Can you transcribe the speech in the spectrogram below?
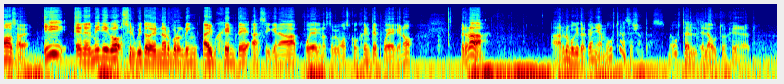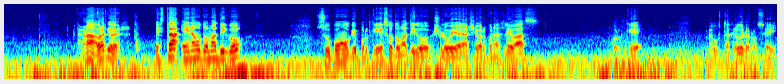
Vamos a ver. Y en el mítico circuito de Nürburgring hay gente, así que nada, puede que nos topemos con gente, puede que no. Pero nada, a darle un poquito de caña. Me gustan esas llantas. Me gusta el, auto en general. Pero nada, habrá que ver. Está en automático. Supongo que porque es automático yo lo voy a llevar con las levas. Porque me gusta, creo que lo rocé ahí.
